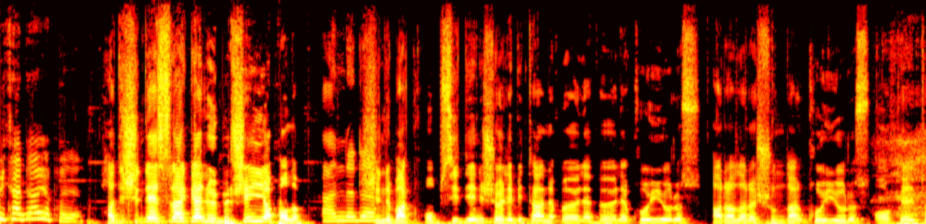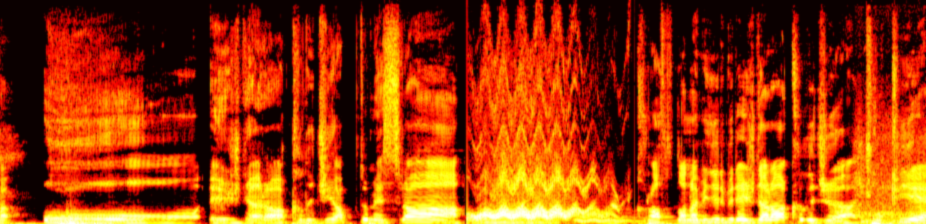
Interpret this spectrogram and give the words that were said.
bir tane daha yapalım. Hadi şimdi Esra gel öbür şeyi yapalım. Anladım. Şimdi bak obsidyeni şöyle bir tane böyle böyle koyuyoruz. Aralara şundan koyuyoruz. Ortaya ta... Oo, ejderha kılıcı yaptım Esra. Craftlanabilir bir ejderha kılıcı. Çok iyi.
